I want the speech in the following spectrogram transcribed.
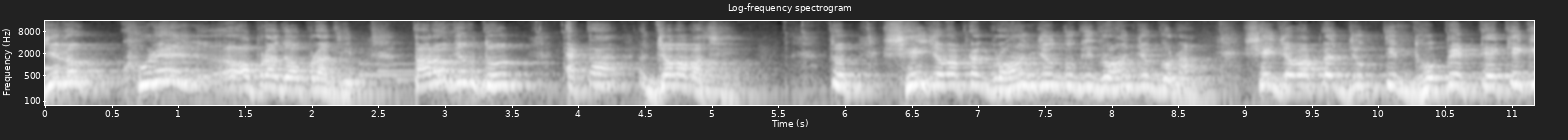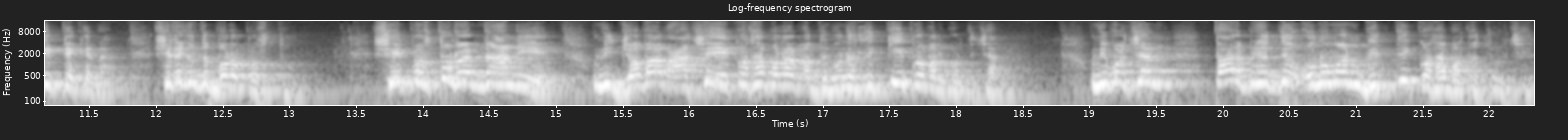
যে লোক খুনের অপরাধ অপরাধী, তারও কিন্তু একটা জবাব আছে। তো সেই জবাবটা গ্রহণযোগ্য কি গ্রহণযোগ্য না? সেই জবাবটা যুক্তির ধোপে টেকে কি টেকে না? সেটা কিন্তু বড় প্রশ্ন। সেই প্রশ্নটা না নিয়ে উনি জবাব আছে এ কথা বলার মাধ্যমে উনি আসলে কী প্রমাণ করতে চান? উনি বলছেন, তার বিরুদ্ধে অনুমান ভিত্তিক কথাবার্তা চলছে।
